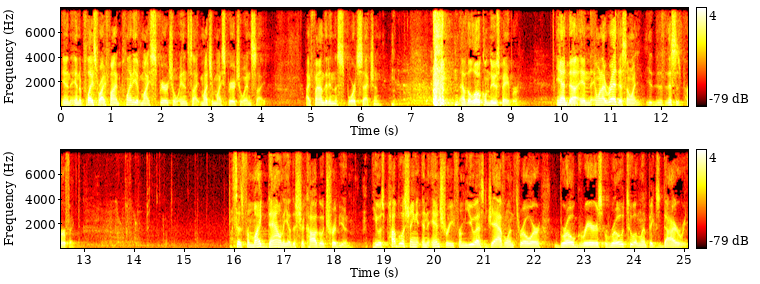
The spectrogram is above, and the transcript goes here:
in, in a place where I find plenty of my spiritual insight, much of my spiritual insight. I found it in the sports section of the local newspaper. And, uh, and, and, when I read this, I went, this, this is perfect. It says from Mike Downey of the Chicago Tribune. He was publishing an entry from U.S. javelin thrower Breaux Greer's Road to Olympics diary.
